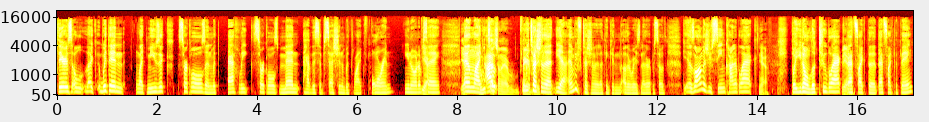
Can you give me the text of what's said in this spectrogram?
there's a like within like music circles and with athlete circles, men have this obsession with like foreign. You know what I'm Yeah. saying? Yeah. And like we I- touched on that we touched on that, yeah, and we've touched on it. I think in other ways in other episodes. As long as you seem kind of black, Yeah. but you don't look too black, Yeah. that's like the that's like the thing.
